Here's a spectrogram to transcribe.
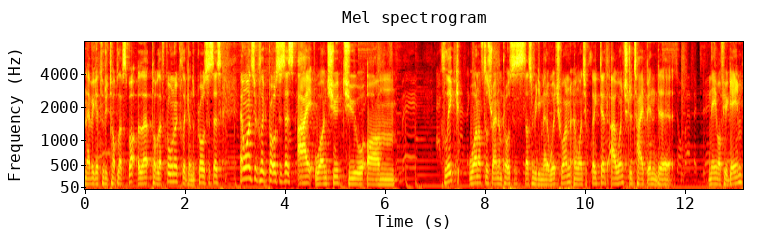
navigate to the top left spot uh, top left corner click on the processes and once you click processes i want you to um click one of those random processes, doesn't really matter which one, and once you clicked it, I want you to type in the name of your game,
